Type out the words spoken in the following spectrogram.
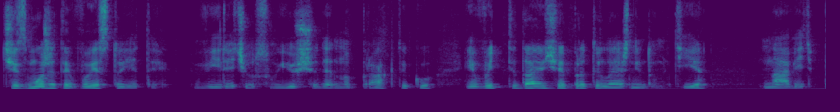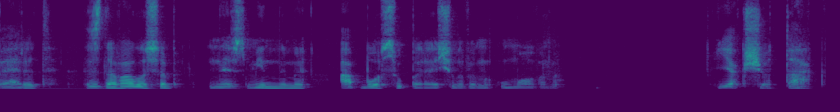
Чи зможете вистояти, вірячи у свою щоденну практику і відкидаючи протилежні думки, навіть перед, здавалося б, незмінними або суперечливими умовами. Якщо так,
